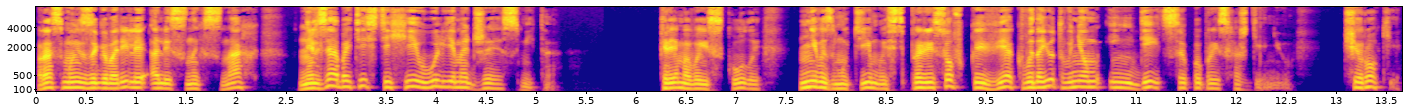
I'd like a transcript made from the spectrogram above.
Раз мы заговорили о лесных снах, нельзя обойти стихи Уильяма Джея Смита. Кремовые скулы, невозмутимость, прорисовка век выдают в нем индейца по происхождению. Чироки,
